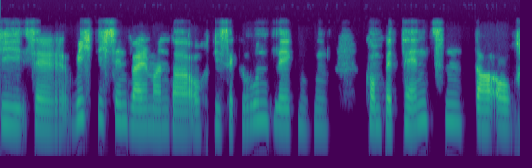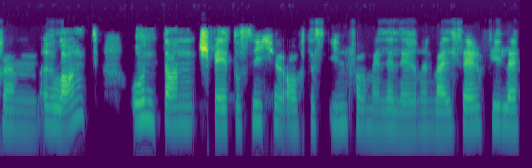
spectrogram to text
die sehr wichtig sind, weil man da auch diese grundlegenden Kompetenzen da auch ähm, erlangt und dann später sicher auch das informelle Lernen, weil sehr viele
